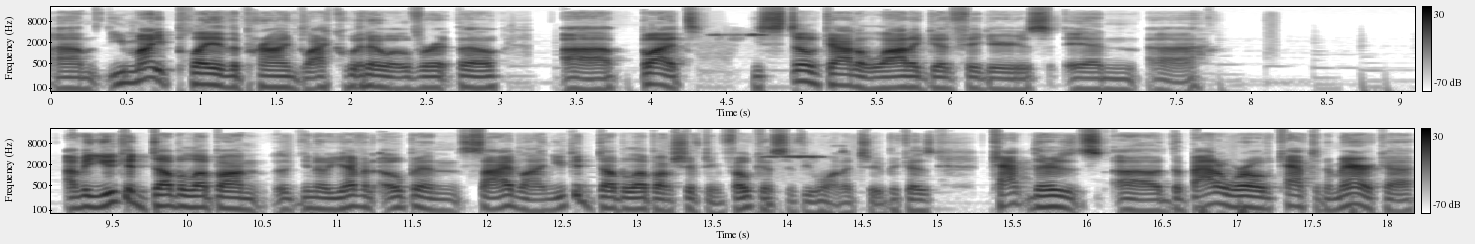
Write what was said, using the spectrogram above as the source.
Um, you might play the Prime Black Widow over it though, uh, but you still got a lot of good figures in. Uh, I mean, you could double up on, uh, you know, you have an open sideline. You could double up on shifting focus if you wanted to, because Cap, there's uh, the Battle World Captain America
